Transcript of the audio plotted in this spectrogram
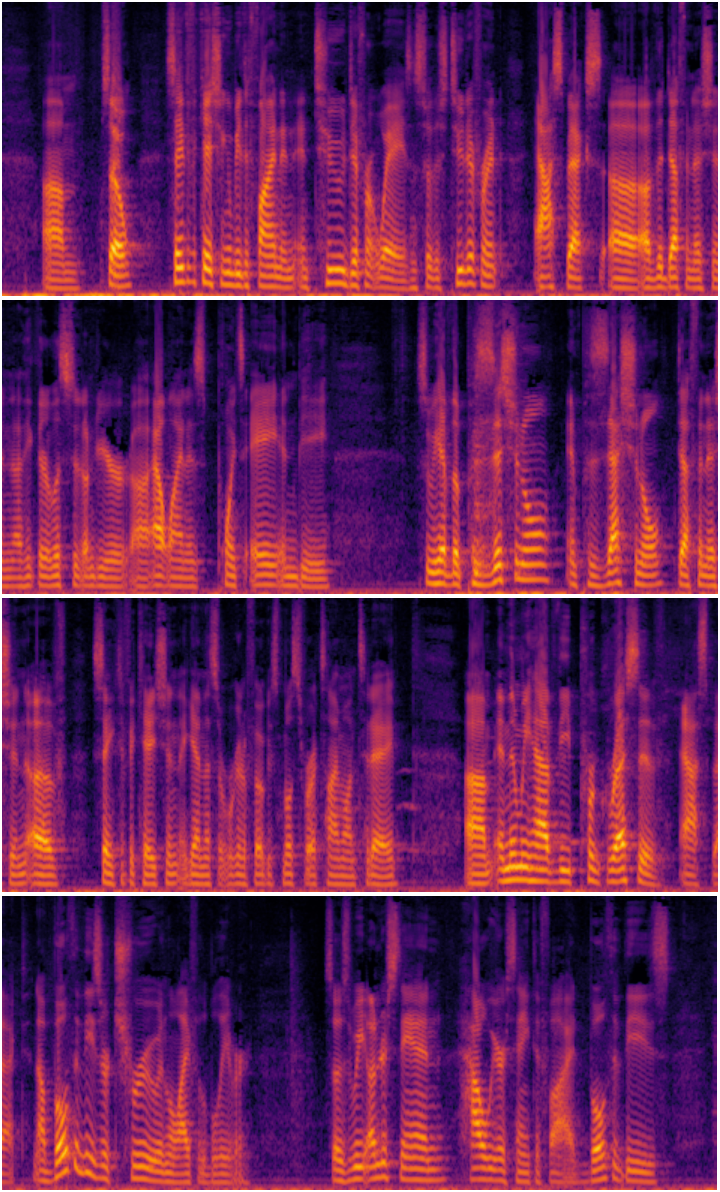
Um, so, sanctification can be defined in, in two different ways. And so, there's two different aspects uh, of the definition. I think they're listed under your uh, outline as points A and B. So we have the positional and possessional definition of sanctification. Again, that's what we're going to focus most of our time on today. Um, and then we have the progressive aspect. Now, both of these are true in the life of the believer. So as we understand how we are sanctified, both of these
